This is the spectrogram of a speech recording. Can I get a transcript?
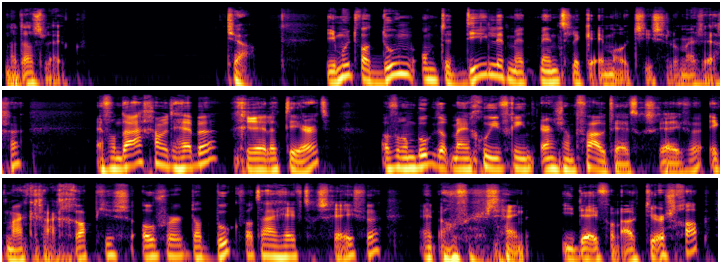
Nou, dat is leuk. Tja, je moet wat doen om te dealen met menselijke emoties, zullen we maar zeggen. En vandaag gaan we het hebben, gerelateerd, over een boek dat mijn goede vriend Ernst Fout heeft geschreven. Ik maak graag grapjes over dat boek wat hij heeft geschreven en over zijn idee van auteurschap.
